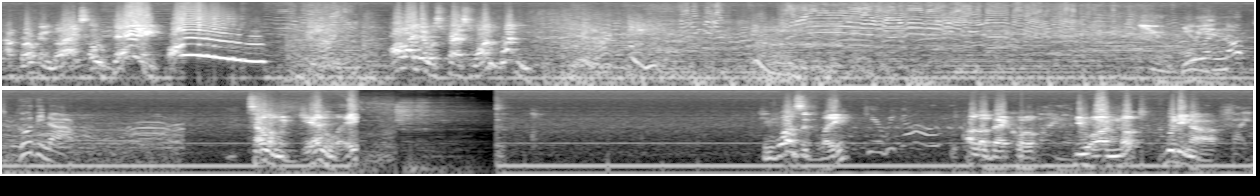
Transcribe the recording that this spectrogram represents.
A broken glass? Oh, dang! Oh! All I did was press one button. You You win. are not good enough Tell him again, Lei. He wasn't, Lei. Here we go. I love that quote. You are not good enough. Fight.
